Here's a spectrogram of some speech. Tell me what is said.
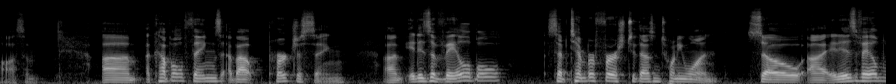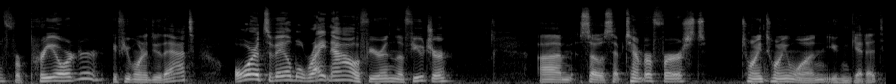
Awesome. Um, a couple things about purchasing. Um, it is available September 1st, 2021. So uh, it is available for pre order if you want to do that, or it's available right now if you're in the future. Um, so September 1st, 2021, you can get it.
